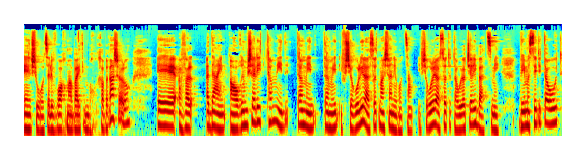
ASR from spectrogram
אה, שהוא רוצה לברוח מהבית עם חברה שלו, אה, אבל עדיין, ההורים שלי תמיד, תמיד, תמיד אפשרו לי לעשות מה שאני רוצה, אפשרו לי לעשות את הטעויות שלי בעצמי, ואם עשיתי טעות,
